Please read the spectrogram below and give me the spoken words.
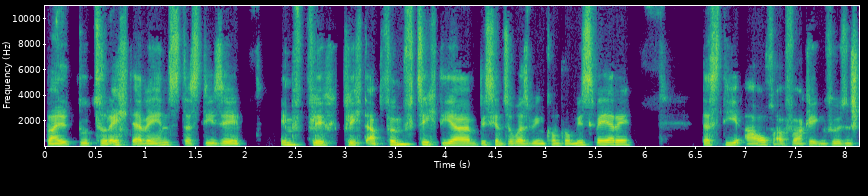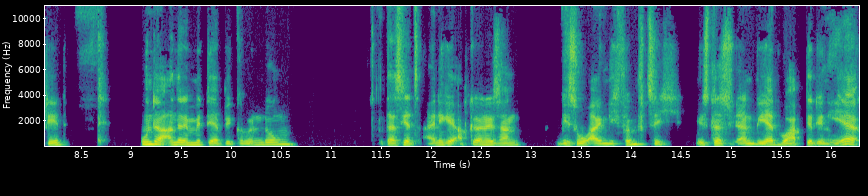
Weil du zu Recht erwähnst, dass diese Impfpflicht ab 50, die ja ein bisschen sowas wie ein Kompromiss wäre, dass die auch auf wackeligen Füßen steht. Unter anderem mit der Begründung, dass jetzt einige Abgeordnete sagen, wieso eigentlich 50? Ist das ein Wert? Wo habt ihr den her?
